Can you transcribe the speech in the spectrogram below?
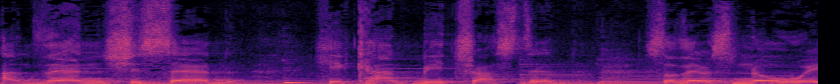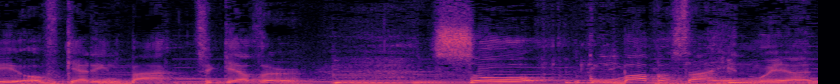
And then she said, he can't be trusted. So there's no way of getting back together. So, kung babasahin mo yan,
